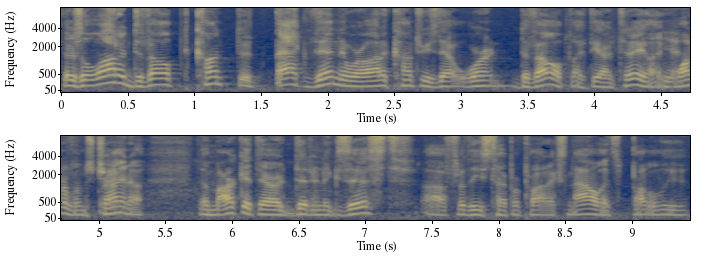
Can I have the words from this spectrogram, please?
There's a lot of developed countries. Back then, there were a lot of countries that weren't developed like they are today. Like Yeah, one of them's China. The market there didn't exist uh, for these type of products. Now it's probably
